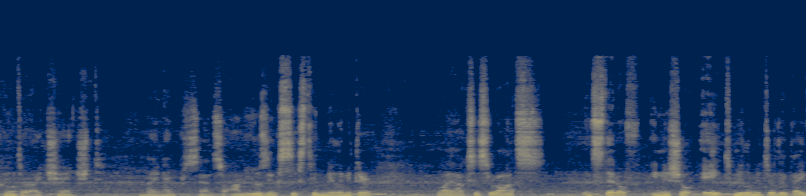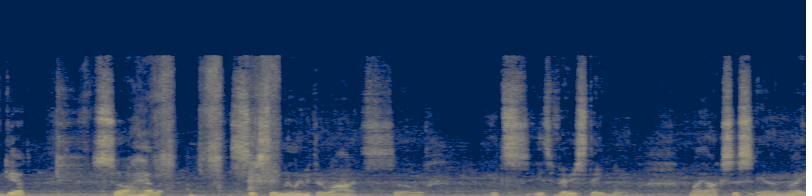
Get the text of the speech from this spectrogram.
printer I changed. 99% so I'm using 16 millimeter y-axis rods instead of initial 8 millimeter that I get. So I have 16 millimeter rods. So it's it's very stable my axis. And my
